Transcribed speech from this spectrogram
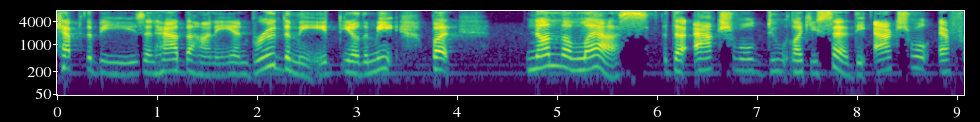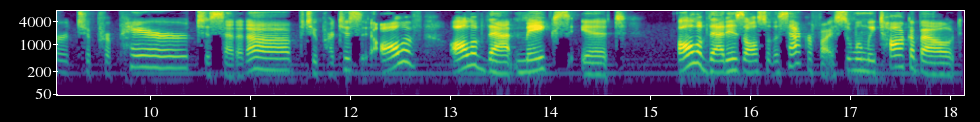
kept the bees and had the honey and brewed the mead, you know, the meat, but nonetheless, the actual do, like you said, the actual effort to prepare, to set it up, to participate, all of all of that makes it. All of that is also the sacrifice. So when we talk about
